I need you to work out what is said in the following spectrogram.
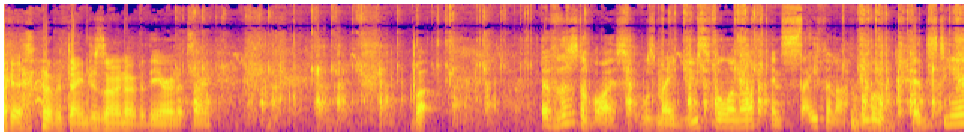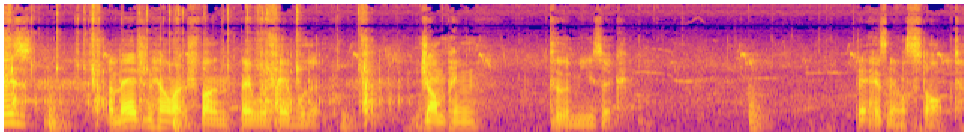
Okay, it's kind of a danger zone over there in its own. But if this device was made useful enough and safe enough for little kids to use, imagine how much fun they would have with it. Jumping to the music. That has now stopped.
